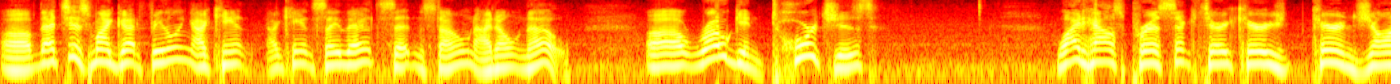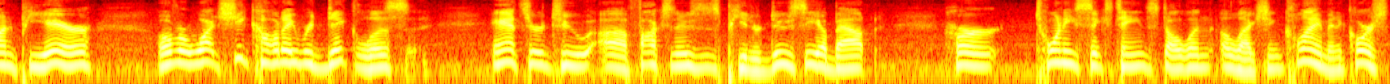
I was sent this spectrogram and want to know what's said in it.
Uh, that's just my gut feeling. I can't I can't say that set in stone. I don't know. Uh, Rogan torches White House press secretary Karen Jean Pierre over what she called a ridiculous answer to uh, Fox News' Peter Doocy about her 2016 stolen election claim. And of course,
